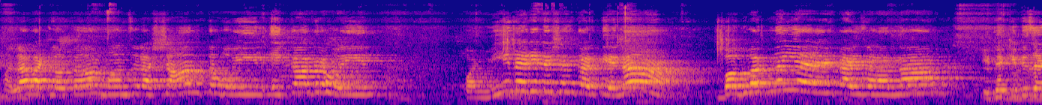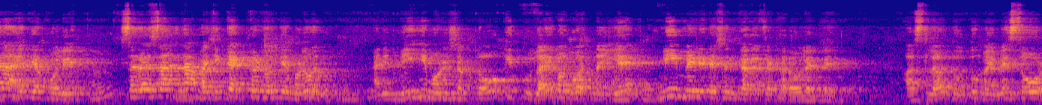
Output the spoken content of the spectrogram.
मला वाटलं होतं मन जरा शांत होईल एकाग्र होईल. पण मी मेडिटेशन करते ना. बघवत नाहीये काही जणांना. इथे किती जण आहेत या खोलीत? सरळ सांग ना माझी कटकट होते म्हणून. आणि मीही म्हणू शकतो की तुलाही बघवत नाहीये. मी मेडिटेशन करायचं ठरवलंय ते. असलं तू तू मैमे सोड.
